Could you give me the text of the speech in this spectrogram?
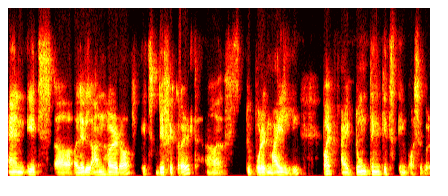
And it's uh, a little unheard of. It's difficult, uh, to put it mildly, but I don't think it's impossible.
